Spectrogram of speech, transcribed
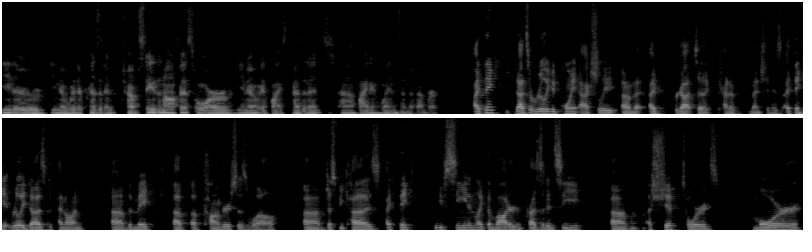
either you know whether President Trump stays in office or you know if Vice President uh, Biden wins in November. I think that's a really good point, actually, um, that I forgot to kind of mention is I think it really does depend on uh, the makeup of Congress as well, um, just because I think we've seen in like the modern presidency um, a shift towards more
